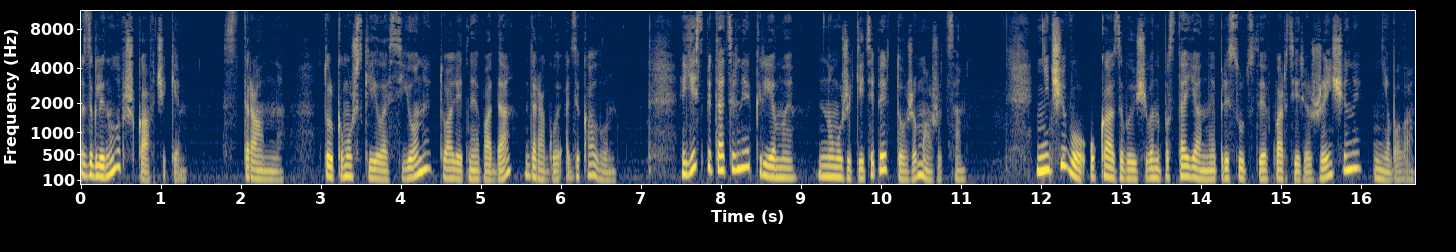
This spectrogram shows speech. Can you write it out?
заглянула в шкафчики. Странно. Только мужские лосьоны, туалетная вода, дорогой одеколон. Есть питательные кремы, но мужики теперь тоже мажутся. Ничего, указывающего на постоянное присутствие в квартире женщины, не было.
